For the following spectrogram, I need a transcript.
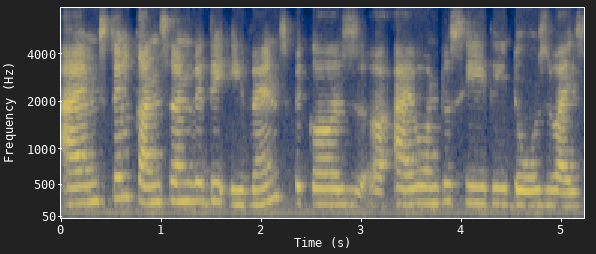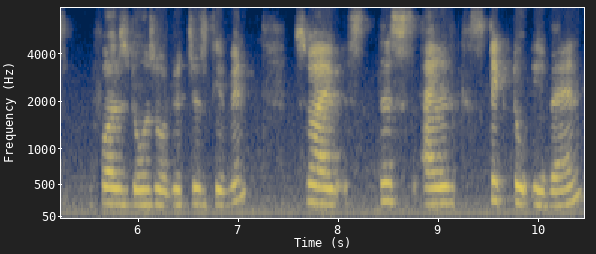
I am still concerned with the events because uh, I want to see the dose wise first dose which is given. So I this I'll stick to event.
